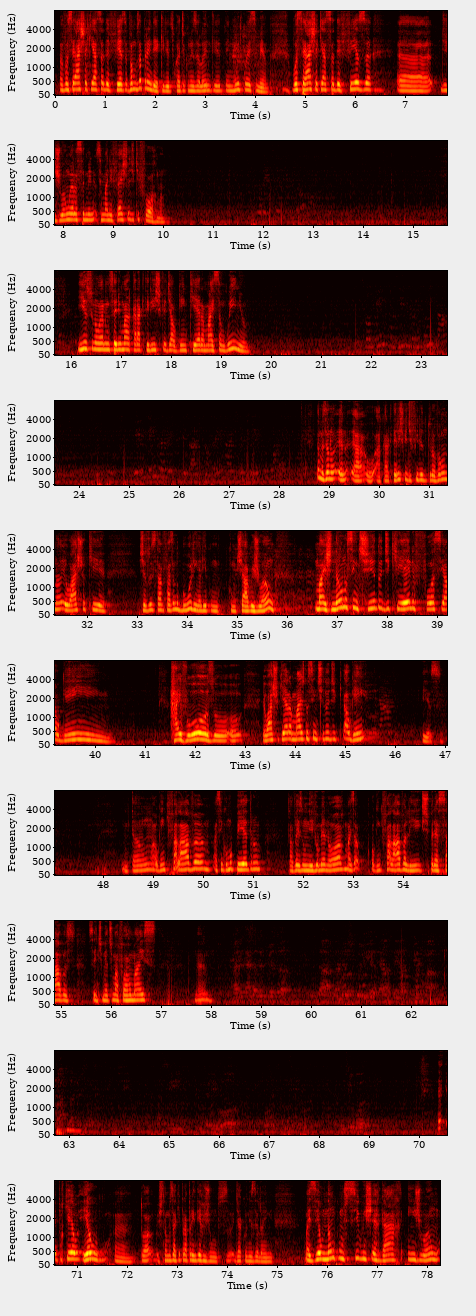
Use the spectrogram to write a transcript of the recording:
Mas você acha que essa defesa. Vamos aprender, queridos, com a Diaconisa Elaine, que tem muito conhecimento. Você acha que essa defesa uh, de João ela se, se manifesta de que forma? E isso não, era, não seria uma característica de alguém que era mais sanguíneo? Não, mas eu não, eu, a, a, característica de filho do trovão, não, eu acho que Jesus estava fazendo bullying ali com, com Tiago e João, mas não no sentido de que ele fosse alguém raivoso. Ou, eu acho que era mais no sentido de alguém isso. Então, alguém que falava, assim como Pedro, talvez num nível menor, mas alguém que falava ali, que expressava os sentimentos de uma forma mais. Né? É, é porque eu, eu ah, tô, estamos aqui para aprender juntos, Diaconisa Elaine mas eu não consigo enxergar em João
